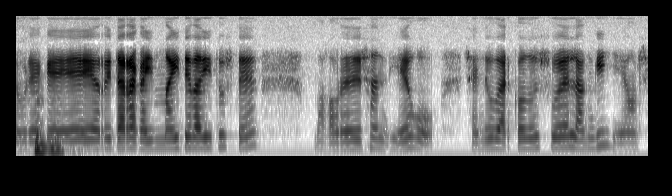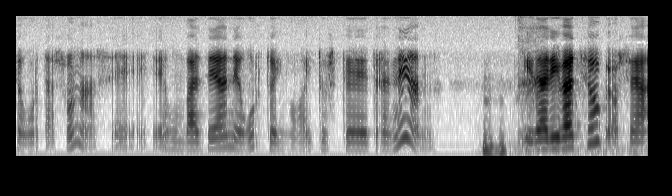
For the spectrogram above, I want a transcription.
Eurek herritarrak hain maite badituzte, ba, gaur ere esan diego, zaindu beharko duzue langile on segurtasunaz, e, egun batean egurtu ingo gaituzte trenean. Gidari batzuk, osea,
